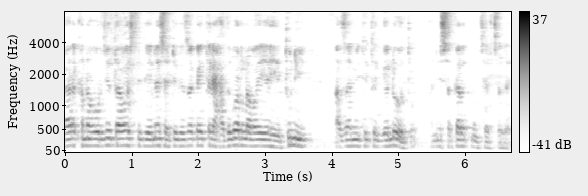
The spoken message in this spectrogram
कारखाना ऊर्जित अवस्थेत येण्यासाठी त्याचा काहीतरी हातभार लावा या हेतूने आज आम्ही तिथं गेलो होतो आणि सकारात्मक चर्चा झाली.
